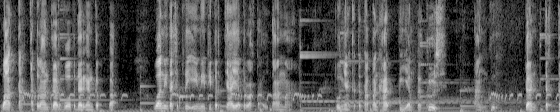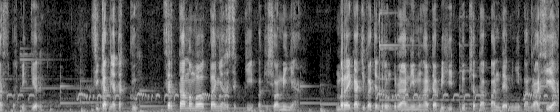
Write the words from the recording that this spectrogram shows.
Watak keturunan garwo pendaringan kebak. Wanita seperti ini dipercaya berwatak utama Punya ketetapan hati yang bagus Tangguh dan cerdas berpikir Sikapnya teguh serta membawa banyak rezeki bagi suaminya. Mereka juga cenderung berani menghadapi hidup serta pandai menyimpan rahasia.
